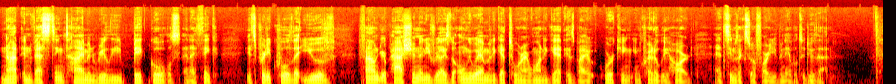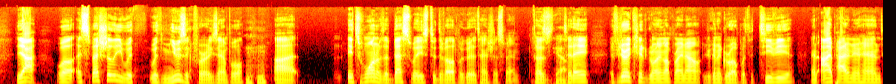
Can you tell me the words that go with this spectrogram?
not investing time in really big goals. And I think it's pretty cool that you have found your passion and you've realized the only way I'm going to get to where I want to get is by working incredibly hard. And it seems like so far you've been able to do that. Yeah. Well, especially with with music, for example, Mm-hmm. uh, it's one of the best ways to develop a good attention span. Because Yeah. today, if you're a kid growing up right now, you're gonna grow up with a TV, an iPad in your hand.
